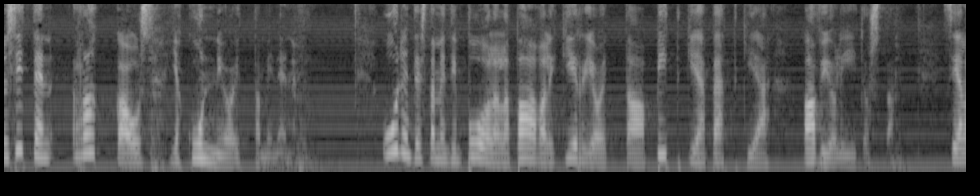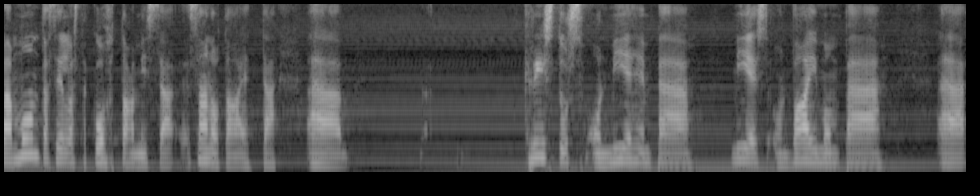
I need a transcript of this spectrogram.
No sitten rakkaus ja kunnioittaminen. Uuden testamentin puolella Paavali kirjoittaa pitkiä pätkiä avioliitosta. Siellä on monta sellaista kohtaa, missä sanotaan, että ää, Kristus on miehen pää, mies on vaimon pää, ää,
